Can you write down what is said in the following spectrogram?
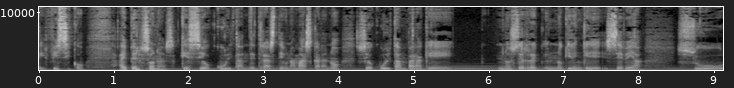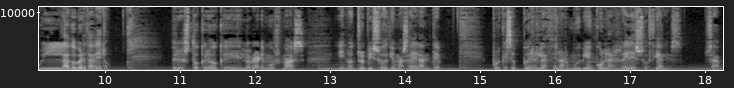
el físico, hay personas que se ocultan detrás de una máscara, ¿no? Se ocultan para que no, se no quieren que se vea su lado verdadero. Pero esto creo que lo hablaremos más en otro episodio más adelante, porque se puede relacionar muy bien con las redes sociales. O sea,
